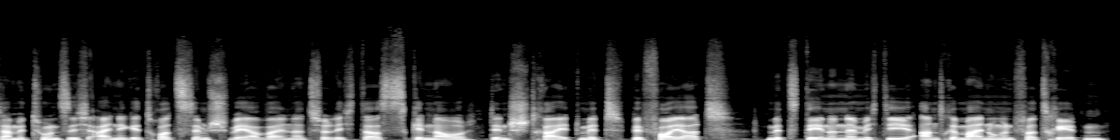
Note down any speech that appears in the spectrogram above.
Damit tun sich einige trotzdem schwer, weil natürlich das genau den Streit mit befeuert mit denen nämlich die andere Meinungen vertreten.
